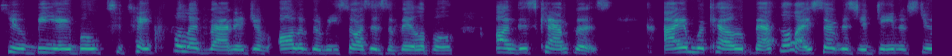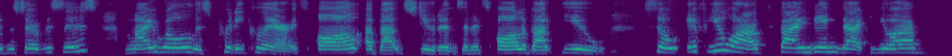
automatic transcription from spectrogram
to be able to take full advantage of all of the resources available on this campus. I am Raquel Bethel. I serve as your Dean of Student Services. My role is pretty clear. It's all about students and it's all about you. So if you are finding that your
